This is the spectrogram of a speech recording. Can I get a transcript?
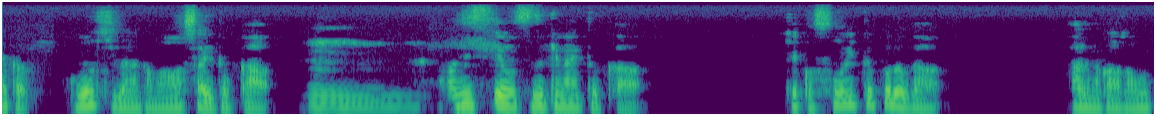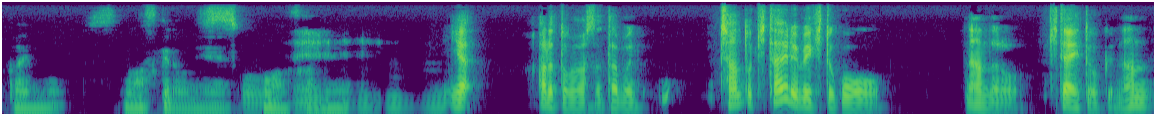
なんか、大きくなんか回したりとか、うん。同じ姿勢を続けないとか、結構そういうところがあるのかなと思ったりもしますけどね。そうなんですかねね。。いや、あると思いますね。多分、ちゃんと鍛えるべきとこを、なんだろう、鍛えておく。なん、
